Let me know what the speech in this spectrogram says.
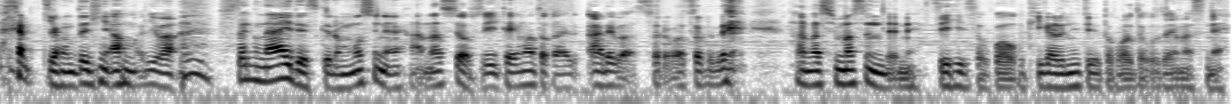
だから基本的にあんまりはしたくないですけどもしね話してほしいテーマとかあればそれはそれで 話しますんでね。是非そこはお気軽にというところでございますね。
